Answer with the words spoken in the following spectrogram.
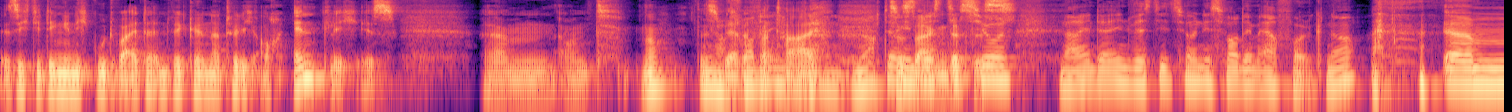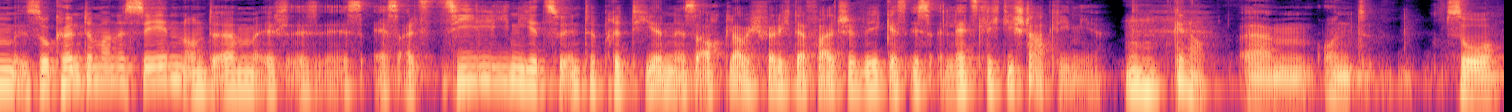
sich die Dinge nicht gut weiterentwickeln, natürlich auch endlich ist. Ähm, und ne, das Ja, wäre fatal der zu sagen, das Investition. ist, nein, der Investition ist vor dem Erfolg, ne? ähm, so könnte man es sehen und ähm, es, es, es, es als Ziellinie zu interpretieren, ist auch, glaube ich, völlig der falsche Weg. Es ist letztlich die Startlinie. Mhm, genau. Ähm, und so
